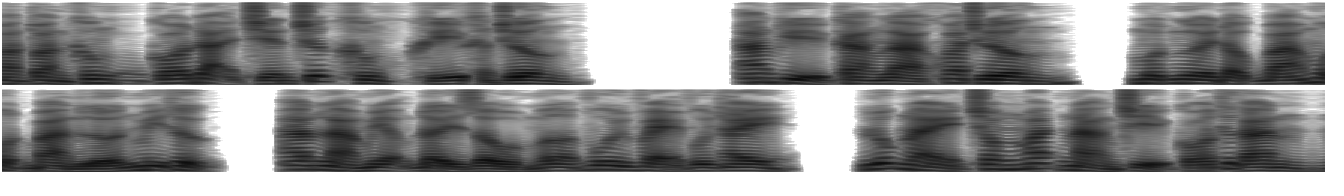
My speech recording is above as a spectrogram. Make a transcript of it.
hoàn toàn không có đại chiến trước không khí khẩn trương. An kỷ càng là khoa trương, một người độc bá một bàn lớn mỹ thực, ăn là miệng đầy dầu mỡ vui vẻ vui thay, lúc này trong mắt nàng chỉ có thức ăn,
